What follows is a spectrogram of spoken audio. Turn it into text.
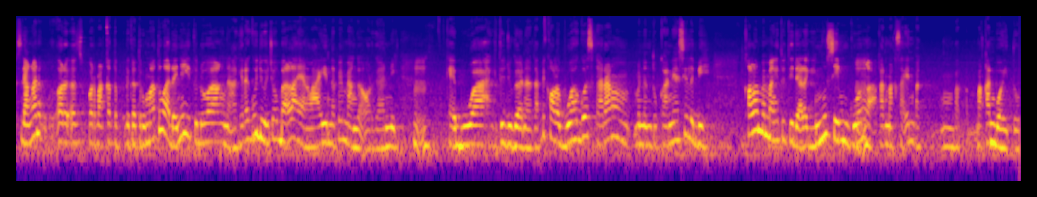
sedangkan eh, supermarket de- dekat rumah tuh adanya itu doang. Nah akhirnya gue juga coba lah yang lain tapi emang nggak organik. Kayak buah gitu juga. Nah tapi kalau buah gue sekarang menentukannya sih lebih kalau memang itu tidak lagi musim gue nggak akan maksain pak- m- makan buah itu.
